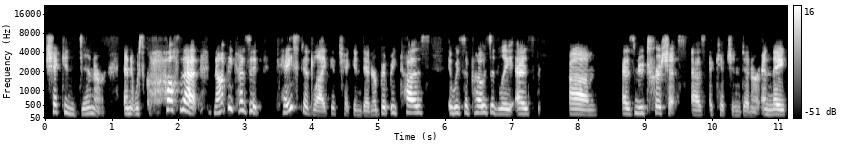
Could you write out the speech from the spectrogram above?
chicken dinner, and it was called that not because it tasted like a chicken dinner, but because it was supposedly as um, as nutritious as a kitchen dinner. And they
